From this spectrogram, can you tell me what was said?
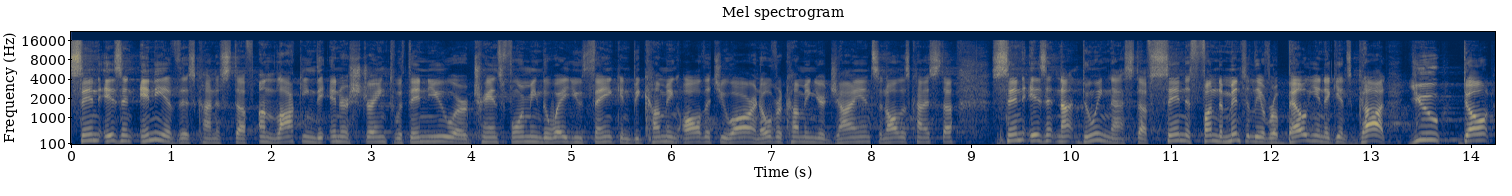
Sin isn't any of this kind of stuff, unlocking the inner strength within you or transforming the way you think and becoming all that you are and overcoming your giants and all this kind of stuff. Sin isn't not doing that stuff. Sin is fundamentally a rebellion against God. You don't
